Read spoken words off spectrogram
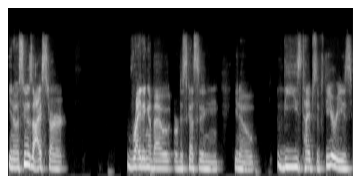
you know, as soon as I start writing about or discussing you know these types of theories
